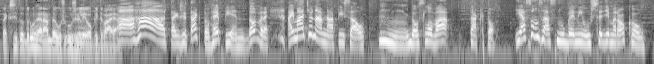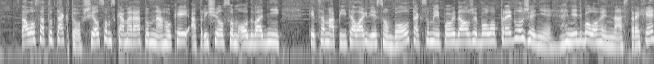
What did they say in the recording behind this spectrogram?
tak si to druhé rande už užili obidvaja. Aha, takže takto, happy end, dobre. Aj Maťo nám napísal doslova takto. Ja som zasnúbený už 7 rokov. Stalo sa to takto. Šiel som s kamarátom na hokej a prišiel som o dva dní. Keď sa ma pýtala, kde som bol, tak som jej povedal, že bolo predlženie. Hneď bolo heň na streche.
